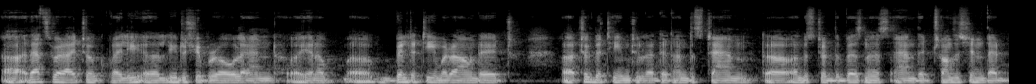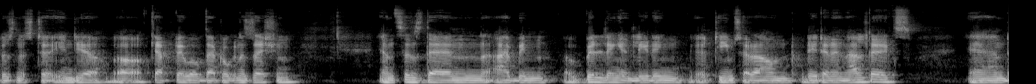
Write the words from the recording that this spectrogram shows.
Uh, that's where I took my le- uh, leadership role and uh, you know uh, built a team around it. Uh, took the team to let it understand, uh, understood the business, and then transitioned that business to India, captive of that organization. And since then, I've been building and leading teams around data and analytics, and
